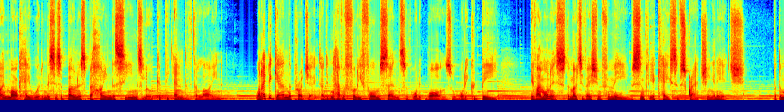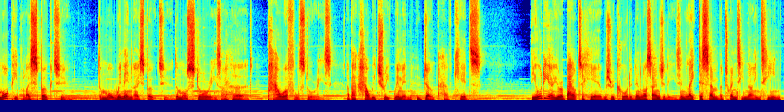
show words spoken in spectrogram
I'm Mark Heywood, and this is a bonus behind the scenes look at the end of the line. When I began the project, I didn't have a fully formed sense of what it was or what it could be. If I'm honest, the motivation for me was simply a case of scratching an itch. But the more people I spoke to, the more women I spoke to, the more stories I heard, powerful stories about how we treat women who don't have kids. The audio you're about to hear was recorded in Los Angeles in late December 2019.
